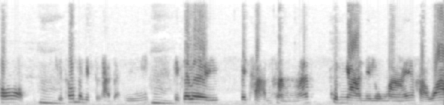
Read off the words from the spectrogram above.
ชอบอืมแกชอบบรรยากาศแบบนี้อืมแกก็เลยไปถามหาคนงานในโรงไม้อะค่ะว่า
